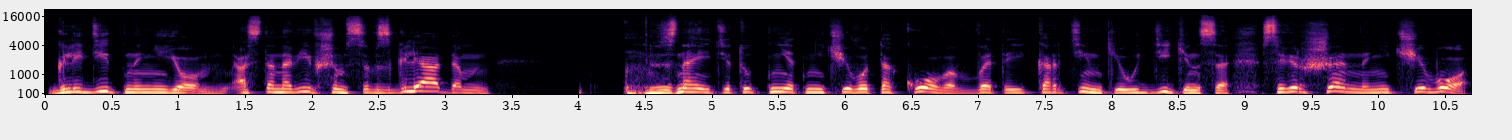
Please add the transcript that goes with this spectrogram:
глядит на нее остановившимся взглядом, знаете, тут нет ничего такого в этой картинке у Диккенса, совершенно ничего,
